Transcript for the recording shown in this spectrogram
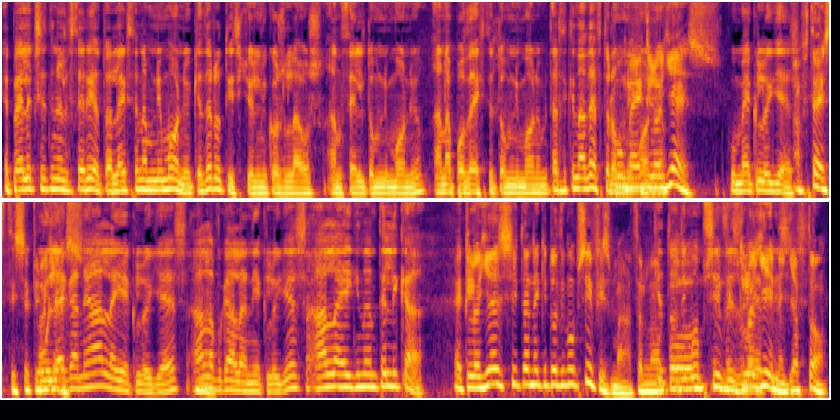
επέλεξε την ελευθερία του. Αλλά ήρθε ένα μνημόνιο και δεν ρωτήθηκε ο ελληνικός λαός αν θέλει το μνημόνιο, αν αποδέχεται το μνημόνιο. Μετά έρθει και ένα δεύτερο Που με μνημόνιο. εκλογές. Που με εκλογές. Αυτές τις Που εκλογές. λέγανε άλλα οι εκλογές, άλλα βγάλαν οι εκλογές, άλλα έγιναν τελικά. Εκλογές ήταν και το δημοψήφισμα. Θέλω Και να το πω, δημοψήφισμα Εκλογή είναι επίσης. γι' αυτό.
